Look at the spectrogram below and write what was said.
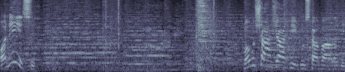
Olha isso. Vamos charjar aqui com os cavalos aqui.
